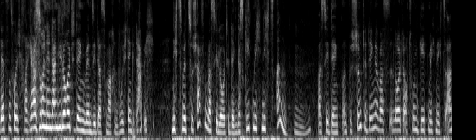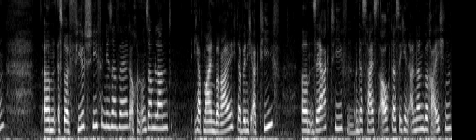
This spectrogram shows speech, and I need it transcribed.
letztens wurde ich gefragt, ja, was sollen denn dann die Leute denken, wenn sie das machen? Wo ich denke, da habe ich nichts mit zu schaffen, was die Leute denken. Das geht mich nichts an, mhm. was sie denken. Und bestimmte Dinge, was Leute auch tun, geht mich nichts an. Ähm, es läuft viel schief in dieser Welt, auch in unserem Land. ich habe meinen Bereich, da bin ich aktiv, ähm, sehr aktiv. Mhm. Und das heißt auch, dass ich in anderen Bereichen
